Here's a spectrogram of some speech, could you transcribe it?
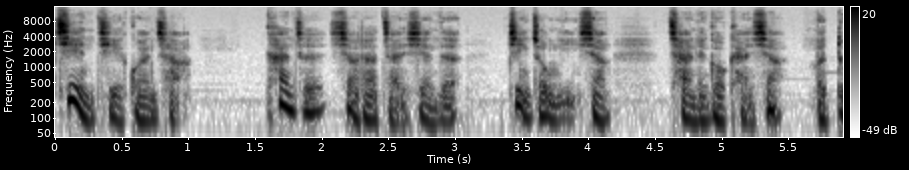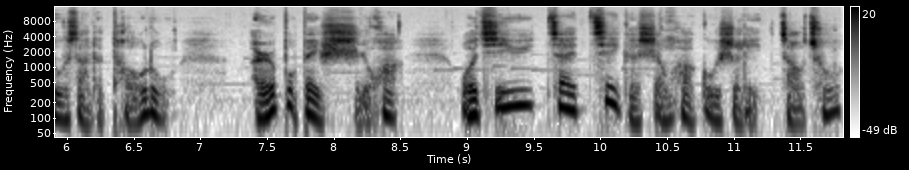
间接观察，看着向他展现的镜中影像，才能够砍下 Medusa 的头颅，而不被石化。我急于在这个神话故事里找出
